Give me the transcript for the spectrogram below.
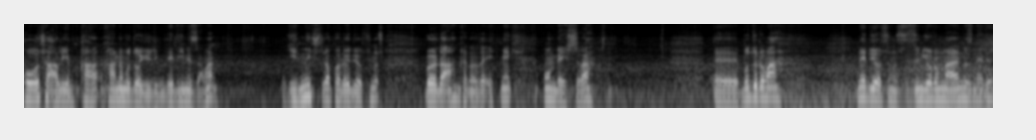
poğaça alayım, ka- karnımı doyurayım dediğiniz zaman 23 lira para ödüyorsunuz. Burada Ankara'da ekmek 15 lira. Ee, bu duruma ne diyorsunuz? Sizin yorumlarınız nedir?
